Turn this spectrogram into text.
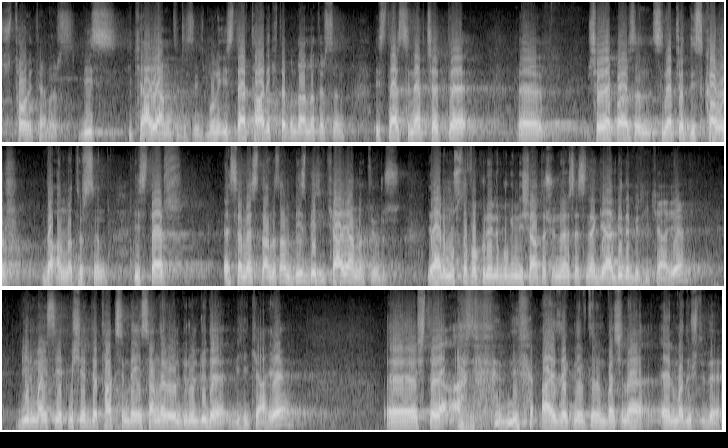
storytellers. Biz hikaye anlatıcısıyız. Bunu ister tarih kitabında anlatırsın, ister Snapchat'te e, şey yaparsın, Snapchat Discover'da anlatırsın, ister SMS'de anlatırsın. Biz bir hikaye anlatıyoruz. Yani Mustafa Kureli bugün Nişantaşı Üniversitesi'ne geldi de bir hikaye. 1 Mayıs 77'de Taksim'de insanlar öldürüldü de bir hikaye. Ee, işte Isaac Newton'un başına elma düştü de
